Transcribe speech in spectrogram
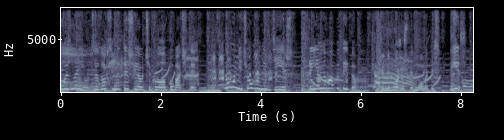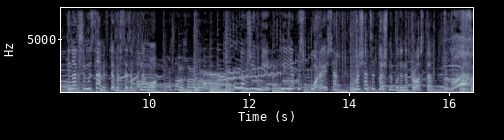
Визнаю, це зовсім не те, що я очікувала побачити. Ну, нічого не вдієш. Приємного апетиту. Ти не можеш відмовитись. Їж, інакше ми самі в тебе все запхнемо. Ну вже ні, я якось впораюся. Хоча це точно буде непросто. Фу,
